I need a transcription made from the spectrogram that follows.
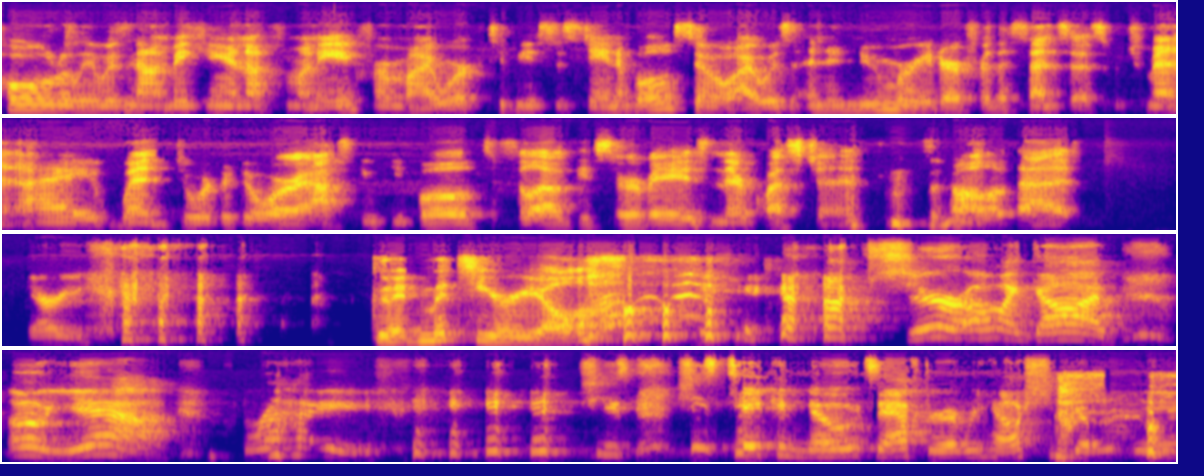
totally was not making enough money for my work to be sustainable. So I was an enumerator for the census, which meant I went door to door asking people to fill out these surveys and their questions and all of that. Very good material. sure. Oh my God. Oh yeah. Right. she's she's taking notes after every house she goes in.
